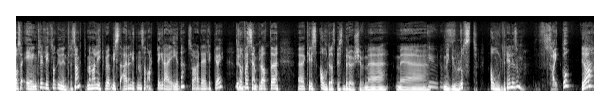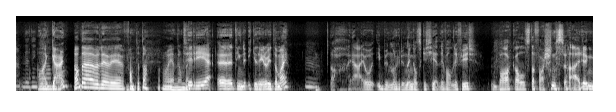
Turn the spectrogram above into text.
altså egentlig litt sånn uinteressant, men allikevel, hvis det er en liten sånn artig greie i det, så er det litt gøy. Som for eksempel at uh, Chris aldri har spist brødskive med, med, Gulost. med gulost. Aldri, liksom. Psycho! Ja, Han er gæren. ja det er det vi fant ut, da. Vi var enige om det. Tre uh, ting du ikke trenger å vite om meg. Mm. Åh, jeg er jo i bunn og grunn en ganske kjedelig, vanlig fyr. Bak all staffasjen så er det en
